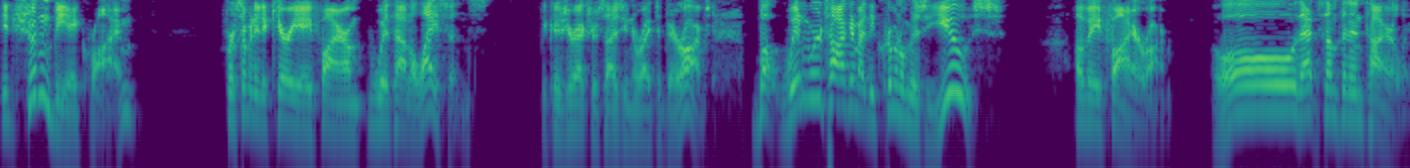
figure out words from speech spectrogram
it shouldn't be a crime for somebody to carry a firearm without a license because you're exercising the right to bear arms. But when we're talking about the criminal misuse of a firearm, oh, that's something entirely.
